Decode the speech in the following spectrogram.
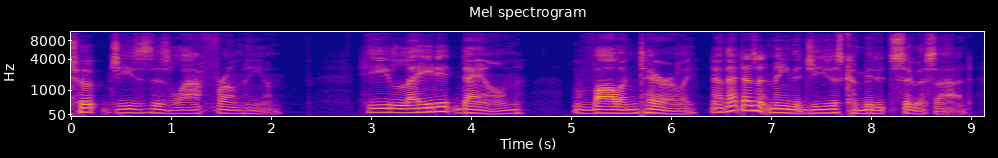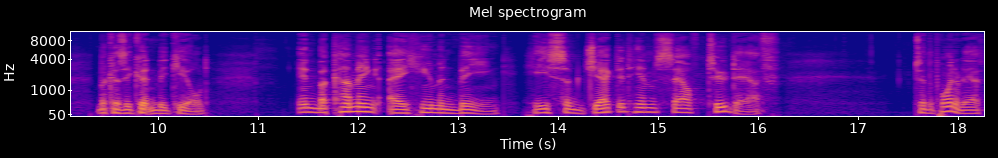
took Jesus' life from him. He laid it down voluntarily. Now, that doesn't mean that Jesus committed suicide because he couldn't be killed. In becoming a human being, he subjected himself to death, to the point of death,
